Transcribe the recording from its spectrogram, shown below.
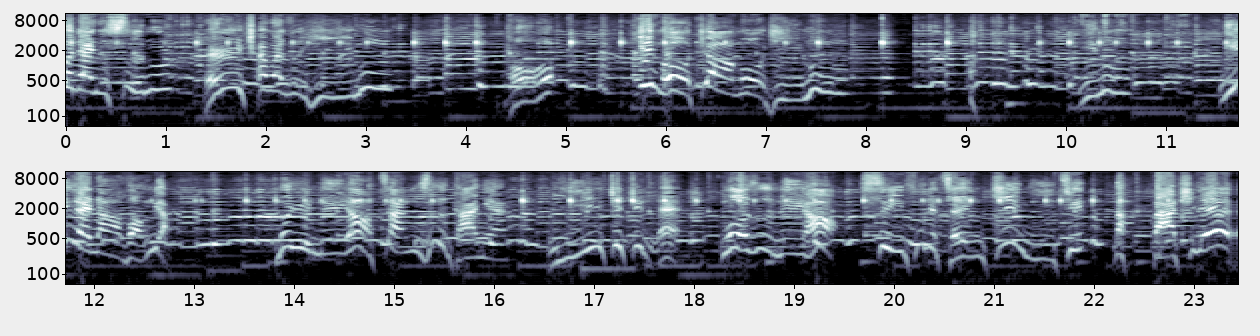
不但是师母，而且还是姨母。哦，一我叫我姨母，姨母，你在哪忘了？我与南阳张氏大娘一起进来，我是南阳。师傅的成绩年纪，那摆起来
